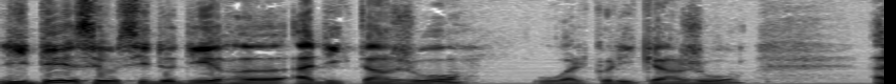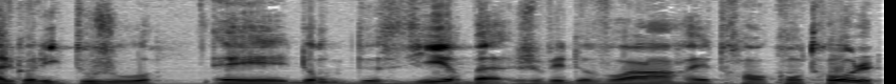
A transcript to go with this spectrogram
L'idée c'est aussi de dire addict un jour ou alcoolique un jour alcoolique toujours. Et donc de se dire, bah, je vais devoir être en contrôle,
